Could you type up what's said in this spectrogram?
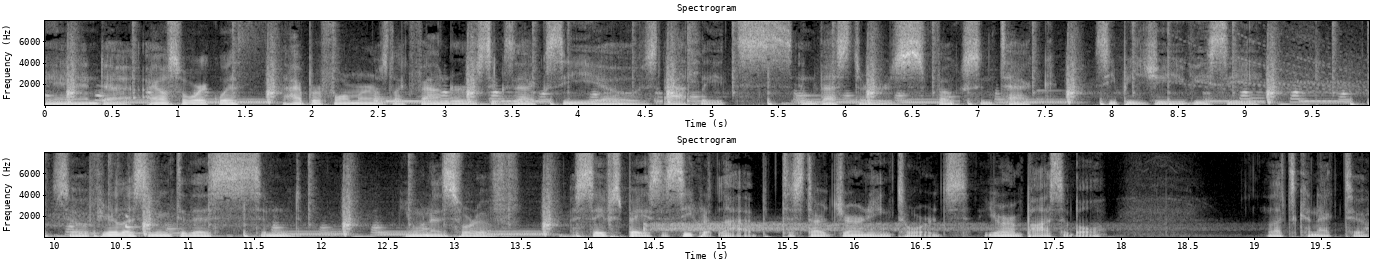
and uh, i also work with high performers like founders execs ceos athletes investors folks in tech cpg vc so if you're listening to this and you want to sort of a safe space a secret lab to start journeying towards your impossible let's connect to.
